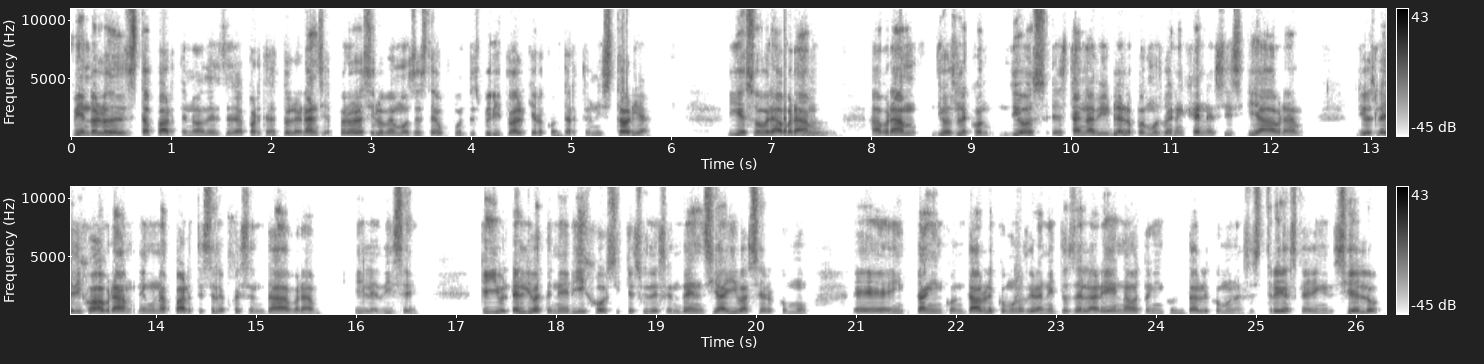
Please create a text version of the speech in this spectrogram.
viéndolo desde esta parte, ¿no? Desde la parte de la tolerancia. Pero ahora si lo vemos desde un punto espiritual, quiero contarte una historia y es sobre Abraham. Abraham, Dios, le con, Dios está en la Biblia, lo podemos ver en Génesis y Abraham, Dios le dijo a Abraham, en una parte se le presenta a Abraham y le dice que él iba a tener hijos y que su descendencia iba a ser como eh, tan incontable como los granitos de la arena o tan incontable como las estrellas que hay en el cielo.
